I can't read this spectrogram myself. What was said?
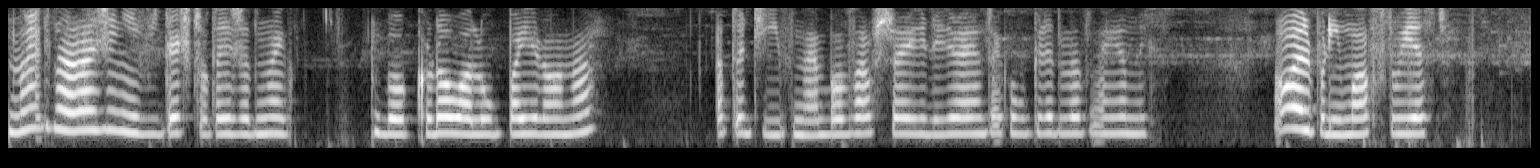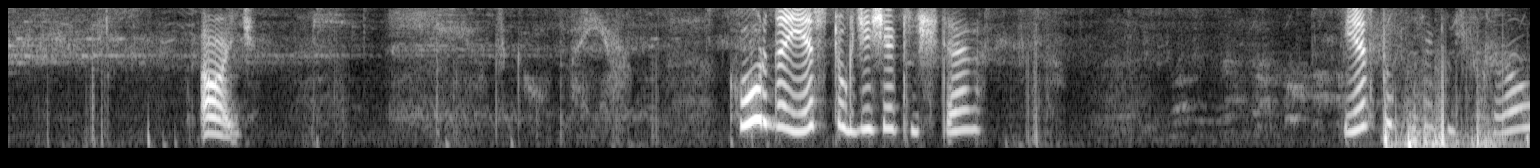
No jak na razie nie widać tutaj żadnego Crowa lub Byrona. A to dziwne, bo zawsze gdy grałem taką grę dla znajomych... O, El Primos tu jest. Ojdź. Kurde, jest tu gdzieś jakiś ten. Jest tu gdzieś jakiś crow?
